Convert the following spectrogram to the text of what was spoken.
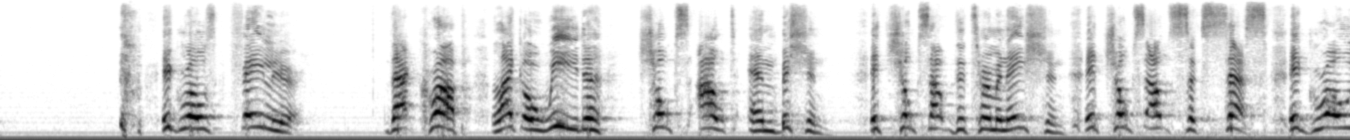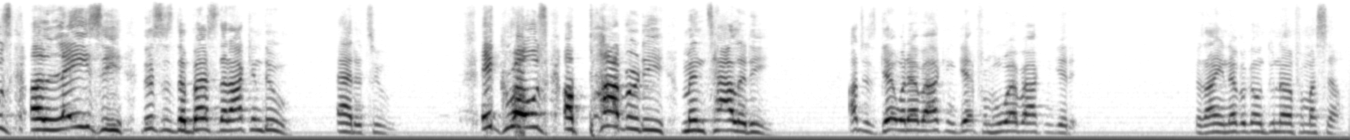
it grows failure. That crop, like a weed, chokes out ambition. It chokes out determination. It chokes out success. It grows a lazy, this is the best that I can do attitude. It grows a poverty mentality. I'll just get whatever I can get from whoever I can get it. Because I ain't never going to do nothing for myself.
